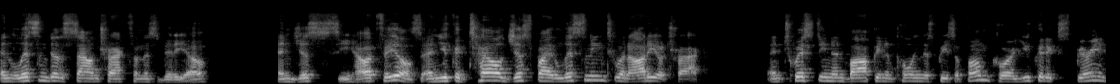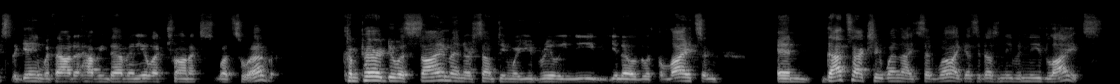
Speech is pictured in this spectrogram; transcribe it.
and listen to the soundtrack from this video and just see how it feels. And you could tell just by listening to an audio track and twisting and bopping and pulling this piece of foam core, you could experience the game without having to have any electronics whatsoever. Compared to a Simon or something where you'd really need, you know, with the lights. And and that's actually when I said, well, I guess it doesn't even need lights.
